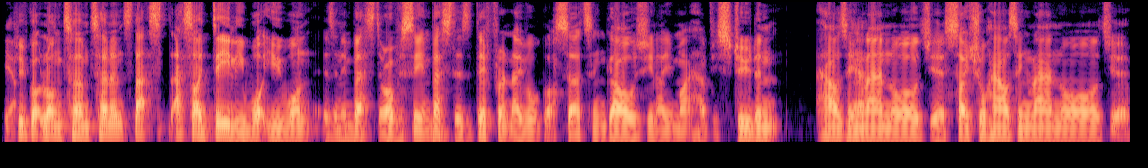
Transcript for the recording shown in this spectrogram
Yeah. If you've got long-term tenants, that's that's ideally what you want as an investor. Obviously, investors are different; they've all got certain goals. You know, you might have your student housing Yeah. landlords, your social housing landlords, your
